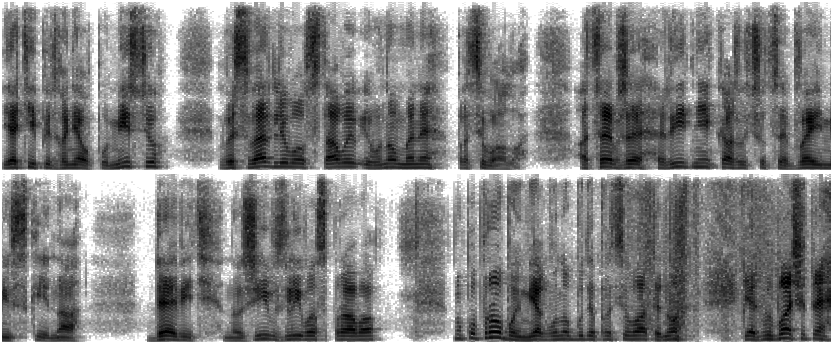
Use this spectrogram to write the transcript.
я ті підганяв по місцю, висверлював, ставив, і воно в мене працювало. А це вже рідні, кажуть, що це веймівські на 9 ножів зліва справа. Ну, попробуємо, як воно буде працювати. Ну, як ви бачите,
